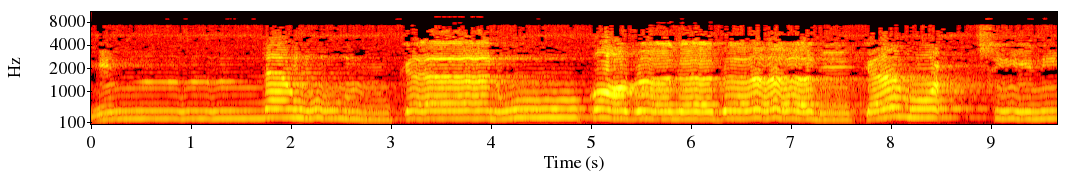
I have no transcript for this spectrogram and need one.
إنهم كانوا قبل ذلك محسنين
